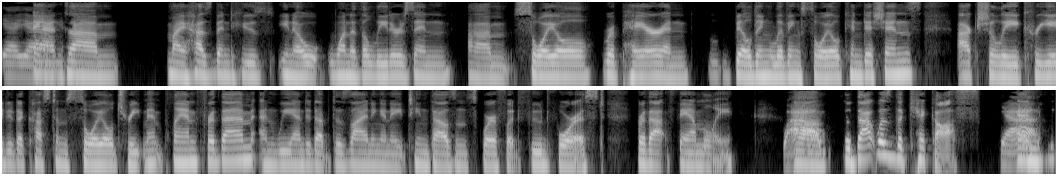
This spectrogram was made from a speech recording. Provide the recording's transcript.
Yeah yeah and um my husband who's you know one of the leaders in um, soil repair and building living soil conditions actually created a custom soil treatment plan for them and we ended up designing an 18,000 square foot food forest for that family. Wow. Um, so that was the kickoff. Yeah. And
